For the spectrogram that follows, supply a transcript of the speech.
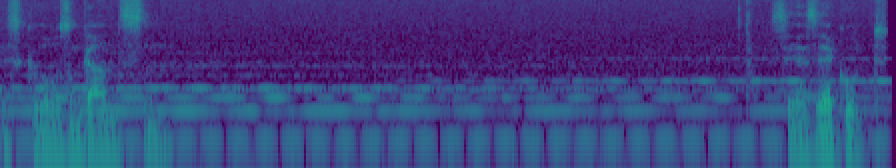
des großen Ganzen. Sehr, sehr gut.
